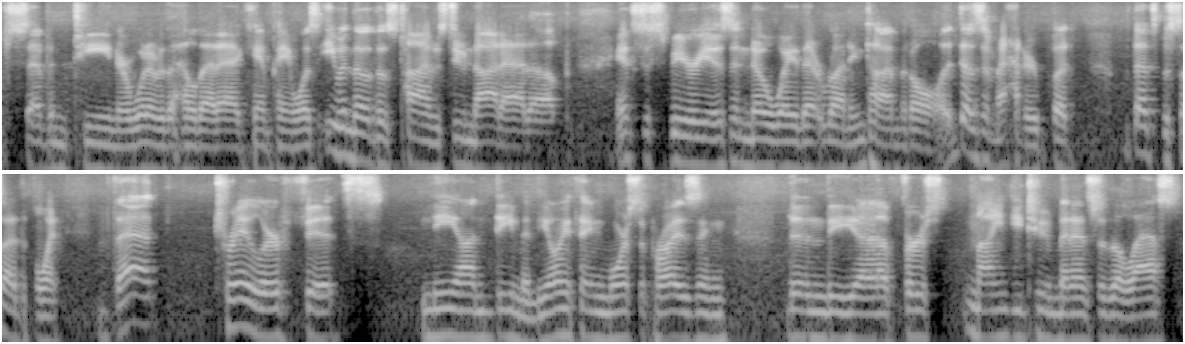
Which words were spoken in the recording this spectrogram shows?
17 or whatever the hell that ad campaign was, even though those times do not add up. And Suspiria is in no way that running time at all. It doesn't matter, but that's beside the point. That trailer fits Neon Demon. The only thing more surprising than the uh, first 92 minutes or the last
